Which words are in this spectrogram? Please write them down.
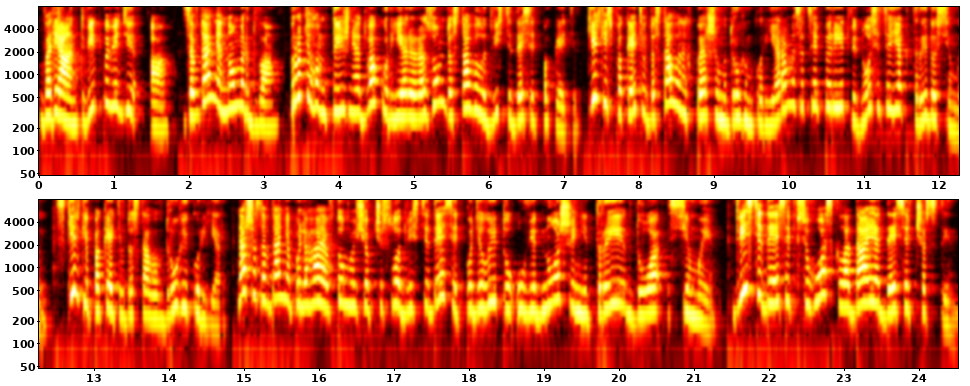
Варіант відповіді А. Завдання номер 2. Протягом тижня два кур'єри разом доставили 210 пакетів. Кількість пакетів, доставлених першим і другим кур'єрами за цей період, відноситься як 3 до 7. Скільки пакетів доставив другий кур'єр? Наше завдання полягає в тому, щоб число 210 поділити у відношенні 3 до 7. 210 всього складає 10 частин.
